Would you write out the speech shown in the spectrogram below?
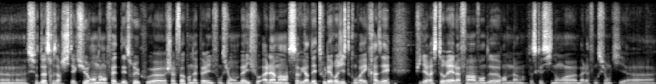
Euh, sur d'autres architectures, on a en fait des trucs où euh, chaque fois qu'on appelle une fonction, bah, il faut à la main sauvegarder tous les registres qu'on va écraser, puis les restaurer à la fin avant de rendre la main. Parce que sinon, euh, bah, la fonction qui a,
